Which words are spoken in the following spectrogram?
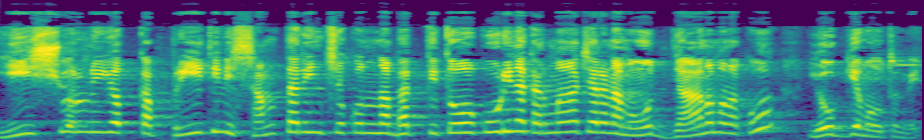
ఈశ్వరుని యొక్క ప్రీతిని సంతరించుకున్న భక్తితో కూడిన కర్మాచరణము జ్ఞానమునకు యోగ్యమవుతుంది.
